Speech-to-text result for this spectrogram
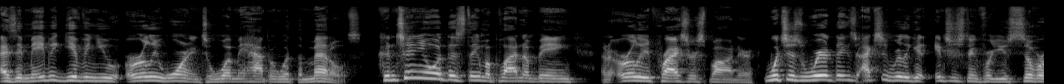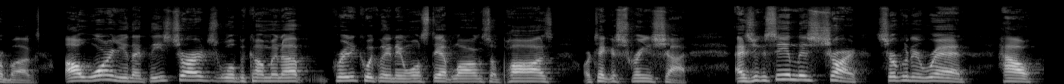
as it may be giving you early warning to what may happen with the metals. Continue with this theme of platinum being an early price responder, which is where things actually really get interesting for you silver bugs. I'll warn you that these charts will be coming up pretty quickly and they won't stay up long, so pause or take a screenshot. As you can see in this chart, circled in red, how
